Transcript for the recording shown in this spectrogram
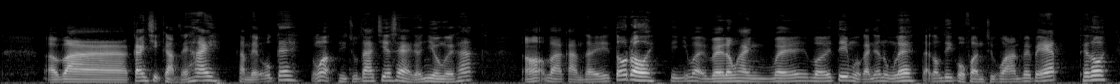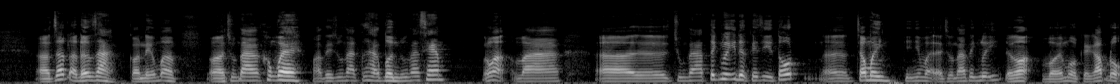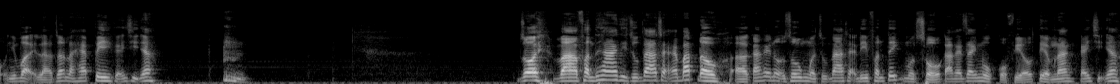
à, và các anh chị cảm thấy hay cảm thấy ok đúng không thì chúng ta chia sẻ cho nhiều người khác. Đó và cảm thấy tốt rồi. Thì như vậy về đồng hành với với team của cá nhân Hùng Lê tại công ty cổ phần chứng khoán VPS thế thôi. À, rất là đơn giản. Còn nếu mà à, chúng ta không về hoặc thì chúng ta cứ hàng tuần chúng ta xem đúng không ạ? Và uh, chúng ta tích lũy được cái gì tốt uh, cho mình thì như vậy là chúng ta tích lũy đúng không ạ? Với một cái góc độ như vậy là rất là happy các anh chị nhá. Rồi và phần thứ hai thì chúng ta sẽ bắt đầu uh, các cái nội dung mà chúng ta sẽ đi phân tích một số các cái danh mục cổ phiếu tiềm năng các anh chị nhé.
